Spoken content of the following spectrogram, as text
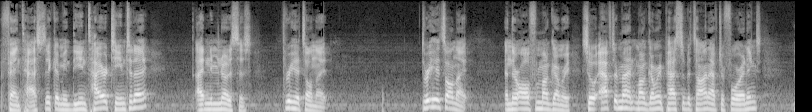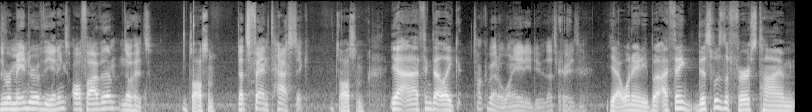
fantastic. I mean, the entire team today. I didn't even notice this. Three hits all night. Three hits all night, and they're all from Montgomery. So after Mon- Montgomery passed the baton after four innings, the remainder of the innings, all five of them, no hits. it's awesome. That's fantastic. It's awesome. Yeah, and I think that like Talk about a 180, dude. That's crazy. Yeah, 180. But I think this was the first time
